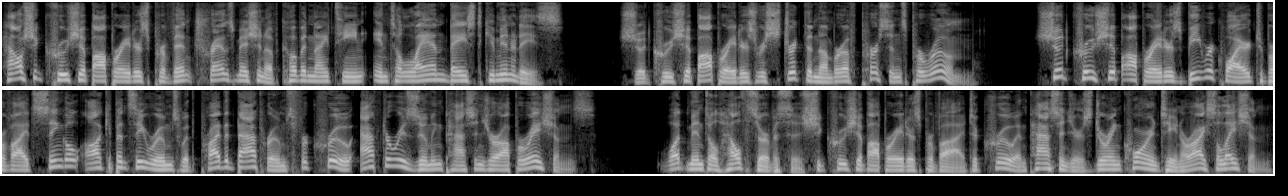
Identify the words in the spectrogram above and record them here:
how should cruise ship operators prevent transmission of COVID 19 into land based communities? Should cruise ship operators restrict the number of persons per room? Should cruise ship operators be required to provide single occupancy rooms with private bathrooms for crew after resuming passenger operations? What mental health services should cruise ship operators provide to crew and passengers during quarantine or isolation?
